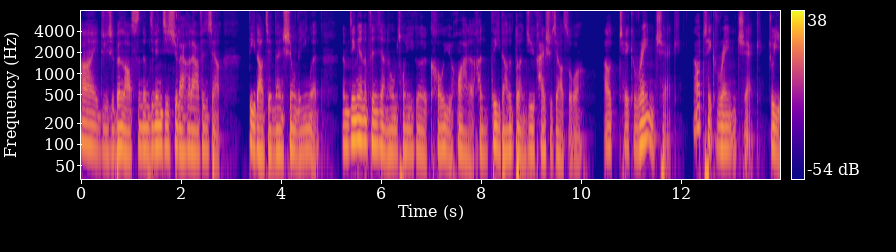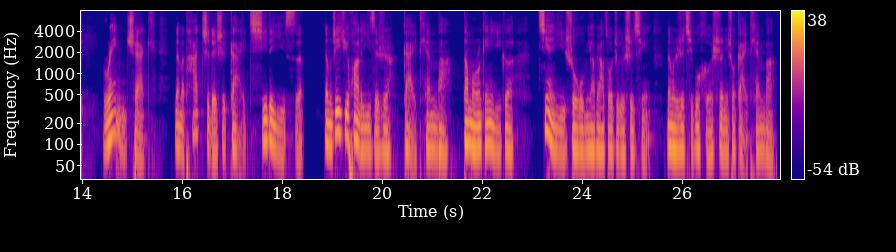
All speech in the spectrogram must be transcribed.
嗨，这里是本老师。那么今天继续来和大家分享地道、简单、实用的英文。那么今天的分享呢，我们从一个口语化的、很地道的短句开始，叫做 "I'll take rain check." I'll take rain check. 注意 rain check，那么它指的是改期的意思。那么这句话的意思是改天吧。当某人给你一个建议，说我们要不要做这个事情，那么日期不合适，你说改天吧。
